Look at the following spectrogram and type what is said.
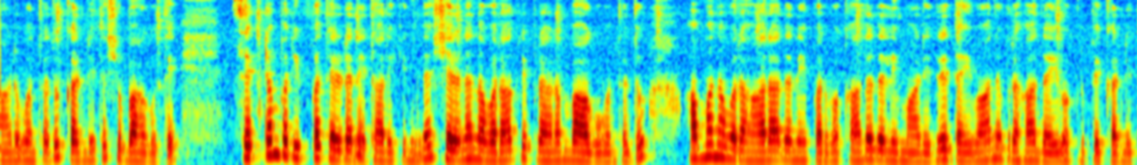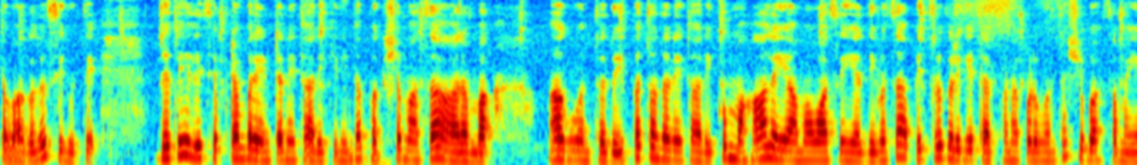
ಮಾಡುವಂಥದ್ದು ಖಂಡಿತ ಶುಭ ಆಗುತ್ತೆ. ಸೆಪ್ಟೆಂಬರ್ ಇಪ್ಪತ್ತೆರಡನೇ ತಾರೀಕಿನಿಂದ ಶರಣ ನವರಾತ್ರಿ ಪ್ರಾರಂಭ ಆಗುವಂಥದ್ದು. ಅಮ್ಮನವರ ಆರಾಧನೆ ಪರ್ವ ಕಾಲದಲ್ಲಿ ಮಾಡಿದರೆ ದೈವಾನುಗ್ರಹ, ದೈವ ಕೃಪೆ ಖಂಡಿತವಾಗಲು ಸಿಗುತ್ತೆ. ಜೊತೆಯಲ್ಲಿ ಸೆಪ್ಟೆಂಬರ್ ಎಂಟನೇ ತಾರೀಕಿನಿಂದ ಪಕ್ಷ ಮಾಸ ಆರಂಭ. ಆಗುವಂಥದ್ದು. ಇಪ್ಪತ್ತೊಂದನೇ ತಾರೀಕು ಮಹಾಲಯ ಅಮಾವಾಸ್ಯೆಯ ದಿವಸ ಪಿತೃಗಳಿಗೆ ತರ್ಪಣ ಕೊಡುವಂಥ ಶುಭ ಸಮಯ.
